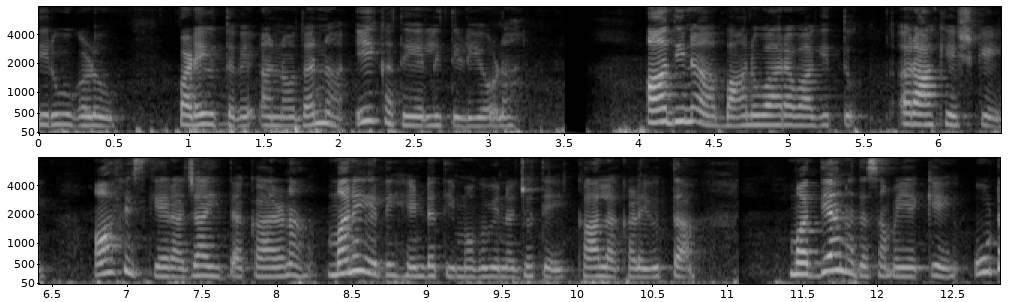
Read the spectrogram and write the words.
ತಿರುವುಗಳು ಪಡೆಯುತ್ತವೆ ಅನ್ನೋದನ್ನು ಈ ಕಥೆಯಲ್ಲಿ ತಿಳಿಯೋಣ. ಆ ದಿನ ಭಾನುವಾರವಾಗಿತ್ತು. ರಾಕೇಶ್ಗೆ ಆಫೀಸ್ಗೆ ರಜಾ ಇದ್ದ ಕಾರಣ ಮನೆಯಲ್ಲಿ ಹೆಂಡತಿ ಮಗುವಿನ ಜೊತೆ ಕಾಲ ಕಳೆಯುತ್ತಾ, ಮಧ್ಯಾಹ್ನದ ಸಮಯಕ್ಕೆ ಊಟ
